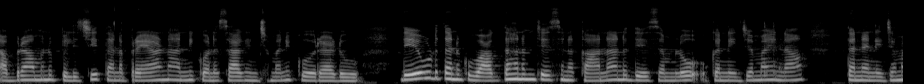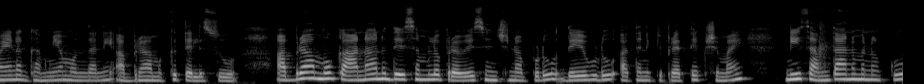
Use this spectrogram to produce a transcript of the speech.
అబ్రామును పిలిచి తన ప్రయాణాన్ని కొనసాగించమని కోరాడు. దేవుడు తనకు వాగ్దానం చేసిన కానాను దేశంలో ఒక నిజమైన తన నిజమైన గమ్యం ఉందని అబ్రాముకు తెలుసు. అబ్రాము కానాను దేశంలో ప్రవేశించినప్పుడు దేవుడు అతనికి ప్రత్యక్షమై నీ సంతానమునకు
